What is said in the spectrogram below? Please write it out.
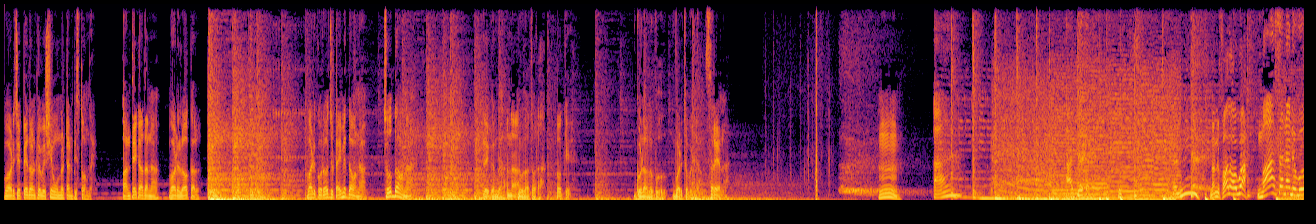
వాడు చెప్పే దాంట్లో విషయం ఉన్నట్టు అనిపిస్తోంది. అంతేకాదన్నా వాడు లోకల్. వాడికి రోజు టైం ఇద్దామన్నా చూద్దామన్నా. రే గంగా అన్నా. నువ్వు నాతో రా. ఓకే. గుణ నువ్వు వాడితో వెళ్ళు. సరే అన్నా. మ్మ్. అదే. కదా నన్ను ఫాలో అవ్వా. మాసన నువ్వు.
